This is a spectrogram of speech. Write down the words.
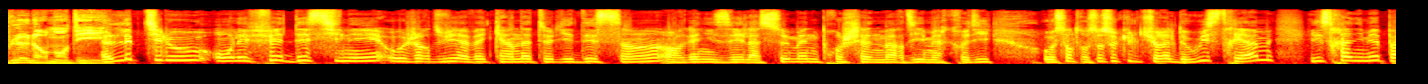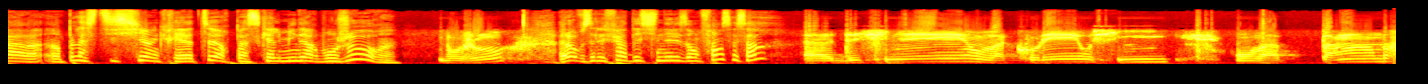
Bleu Normandie. Les petits loups, on les fait dessiner aujourd'hui avec un atelier dessin organisé la semaine prochaine, mardi et mercredi, au centre socioculturel de Ouistreham. Il sera animé par un plasticien, un créateur, Pascal Minard. Bonjour. Bonjour. Alors, vous allez faire dessiner les enfants, c'est ça? Euh, dessiner, on va coller aussi, on va peindre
